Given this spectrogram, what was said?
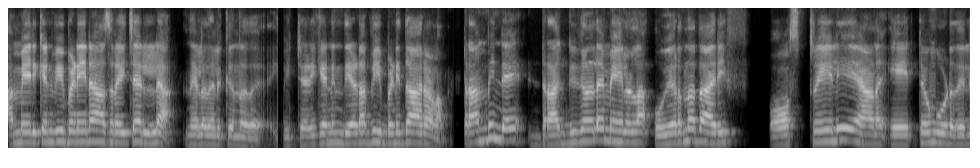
അമേരിക്കൻ വിപണിയെ ആശ്രയിച്ചല്ല നിലനിൽക്കുന്നത്. വിറ്റഴിക്കാൻ ഇന്ത്യയുടെ വിപണി ധാരാളം. ട്രംപിന്റെ ഡ്രഗുകളുടെ മേലുള്ള ഉയർന്ന താരിഫ് ഓസ്ട്രേലിയയാണ് ഏറ്റവും കൂടുതൽ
